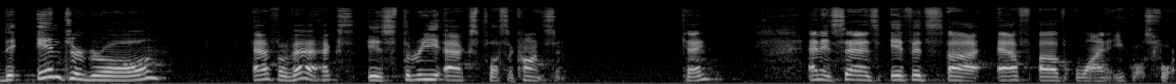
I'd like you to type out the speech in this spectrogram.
the integral f of x is 3x plus a constant. Okay? And it says if it's uh, f of 1 equals 4.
